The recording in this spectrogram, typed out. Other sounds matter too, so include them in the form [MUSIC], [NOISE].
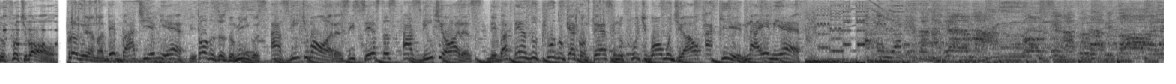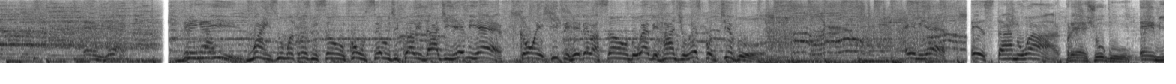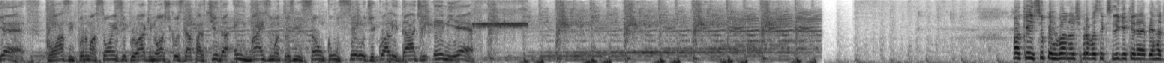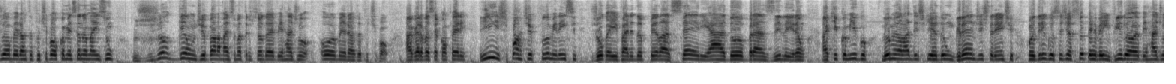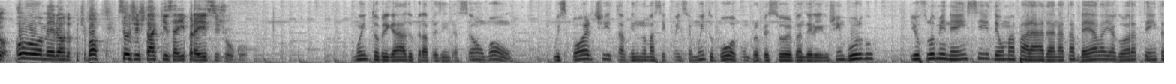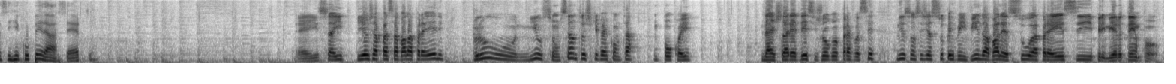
O do futebol. Programa Debate MF. Todos os domingos, às 21 horas e sextas, às 20 horas. Debatendo tudo o que acontece no futebol mundial aqui na MF. MF. na grama, vitória. MF. Vem aí, mais uma transmissão com o selo de qualidade MF, com a equipe revelação do Web Rádio Esportivo. MF está no ar. Pré-jogo MF. Com as informações e prognósticos da partida em mais uma transmissão com selo de qualidade MF. Ok, super boa noite pra você que se liga aqui na Web Rádio do Futebol, começando mais um jogão de bola, mais uma transmissão da Web Rádio O Melhor do Futebol. Agora você confere Esporte Fluminense, jogo aí válido pela Série A do Brasileirão. Aqui comigo, do meu lado esquerdo, um grande estreante, Rodrigo, seja super bem-vindo ao Web Rádio O Melhor do Futebol. Seus destaques aí para esse jogo. Muito obrigado pela apresentação. Bom, o esporte está vindo numa sequência muito boa com o professor Vanderlei Luxemburgo e o Fluminense deu uma parada na tabela e agora tenta se recuperar, certo? É isso aí. E eu já passo a bola para ele, pro Nilson Santos, que vai contar um pouco aí da história desse jogo para você. Nilson, seja super bem-vindo. A bola é sua para esse primeiro tempo.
